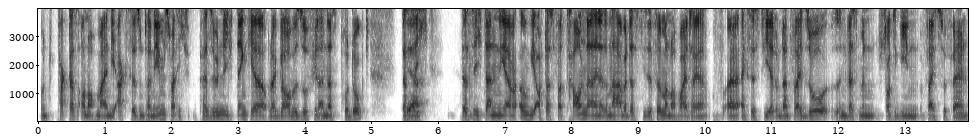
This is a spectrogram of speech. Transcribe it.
und pack das auch noch mal in die Achse des Unternehmens, weil ich persönlich denke ja oder glaube so viel an das Produkt, dass ja. ich dass ich dann ja irgendwie auch das Vertrauen darin habe, dass diese Firma noch weiter äh, existiert und dann vielleicht so Investmentstrategien vielleicht zu fällen.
